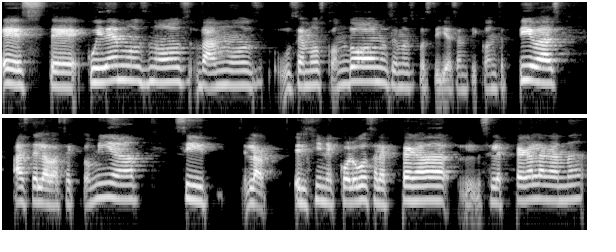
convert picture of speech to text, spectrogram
Este, cuidémonos, vamos, usemos condón, usemos pastillas anticonceptivas, hasta la vasectomía. Si el ginecólogo se le, pega, se le pega la gana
